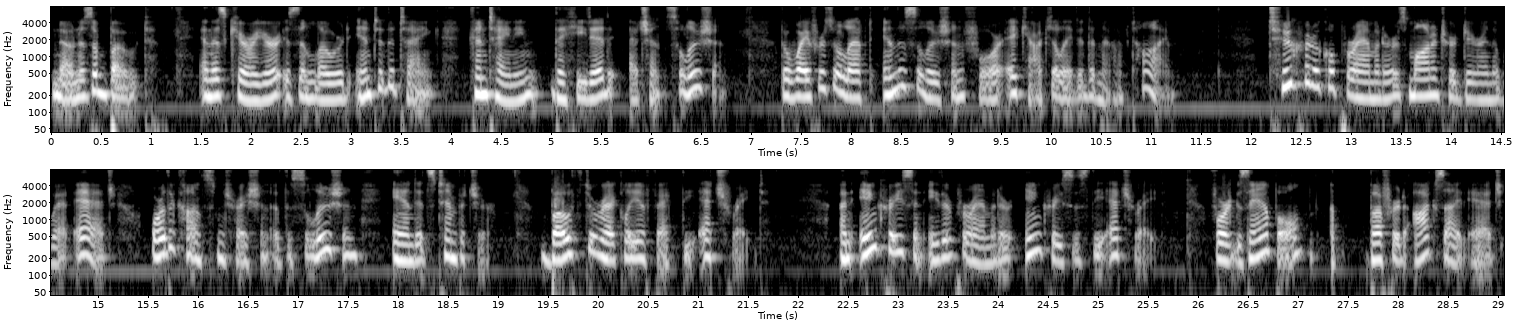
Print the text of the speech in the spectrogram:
known as a boat, and this carrier is then lowered into the tank containing the heated etchant solution. The wafers are left in the solution for a calculated amount of time. Two critical parameters monitored during the wet etch are the concentration of the solution and its temperature. Both directly affect the etch rate. An increase in either parameter increases the etch rate. For example, a buffered oxide etch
